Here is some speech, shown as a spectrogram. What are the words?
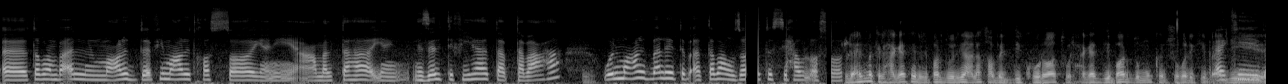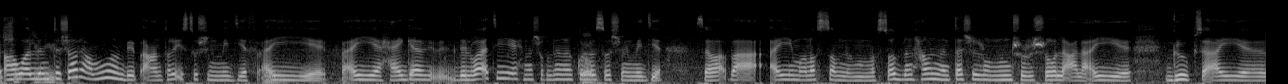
آه، طبعا بقى المعارض في معارض خاصة يعني عملتها يعني نزلت فيها تب- تبعها. والمعارض بقى اللي هي بتبقى تبع وزارة السياحة والآثار. لعلمك الحاجات اللي برضو ليها علاقة بالديكورات والحاجات دي برضو ممكن شغلك يبقى أكيد. هو الانتشار. عموما بيبقى عن طريق ال social media في أي في أي حاجة. دلوقتي إحنا شغلنا. كله social media سواء بقى أي منصة من المنصات بنحاول ننتشر وننشر الشغل على أي groups أي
